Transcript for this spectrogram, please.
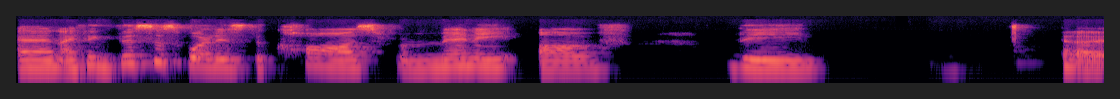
And I think this is what is the cause for many of the, uh,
